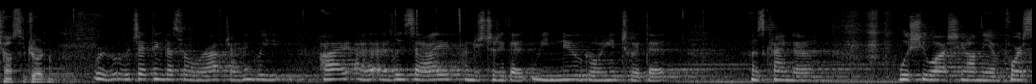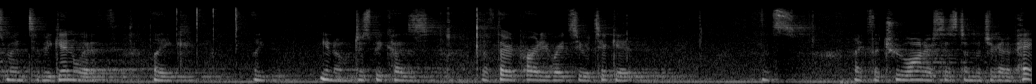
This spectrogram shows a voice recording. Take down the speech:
Councilor Jordan? Which I think that's what we're after. I think we, I, at least I understood it that we knew going into it that it was kind of wishy-washy on the enforcement to begin with, like, like, you know, just because the third party writes you a ticket, it's like the true honor system that you're going to pay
